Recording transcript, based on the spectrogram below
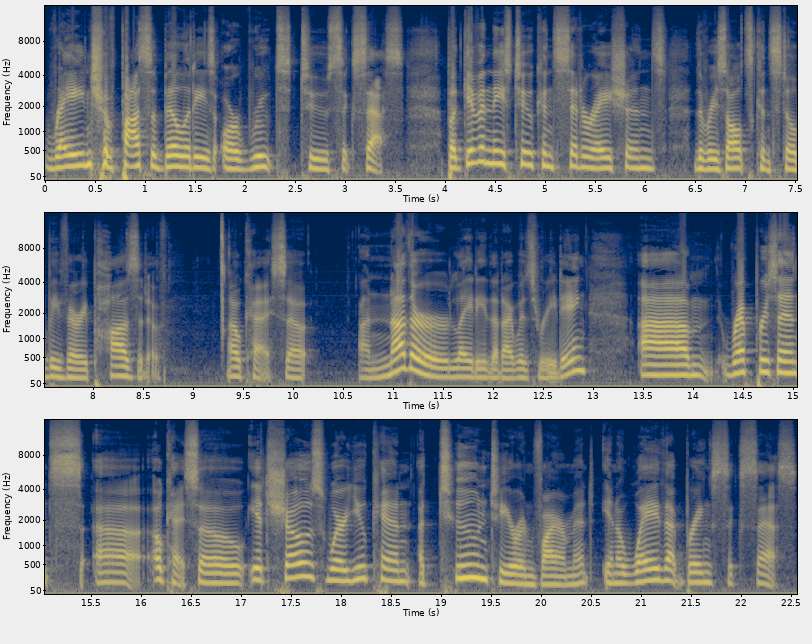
range of possibilities or routes to success. But given these two considerations, the results can still be very positive. Okay, so another lady that I was reading um, represents, uh, okay, so it shows where you can attune to your environment in a way that brings success.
